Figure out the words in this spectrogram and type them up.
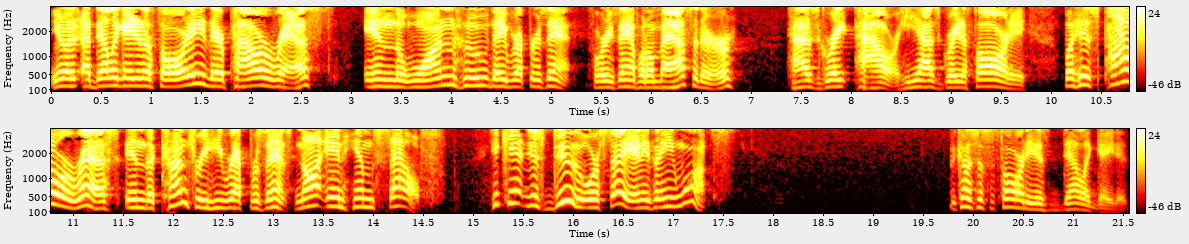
You know, a delegated authority, their power rests in the one who they represent. For example, an ambassador has great power, he has great authority but his power rests in the country he represents, not in himself. He can't just do or say anything he wants because his authority is delegated.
